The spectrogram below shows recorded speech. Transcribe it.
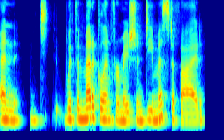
and d- with the medical information demystified,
